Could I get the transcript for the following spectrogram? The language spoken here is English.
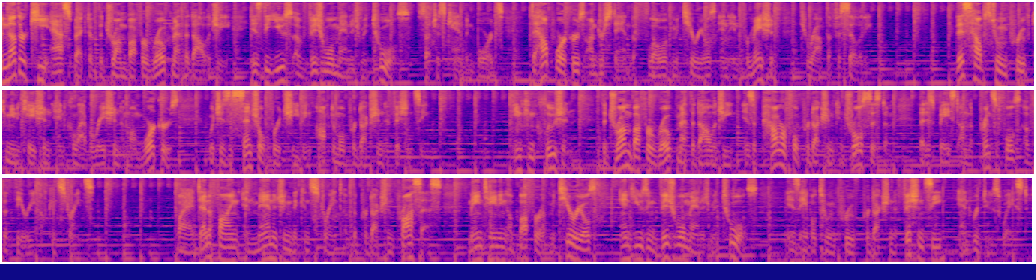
Another key aspect of the drum buffer rope methodology is the use of visual management tools, such as Kanban boards, to help workers understand the flow of materials and information throughout the facility. This helps to improve communication and collaboration among workers, which is essential for achieving optimal production efficiency. In conclusion, the drum buffer rope methodology is a powerful production control system that is based on the principles of the theory of constraints by identifying and managing the constraint of the production process, maintaining a buffer of materials, and using visual management tools, is able to improve production efficiency and reduce waste.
